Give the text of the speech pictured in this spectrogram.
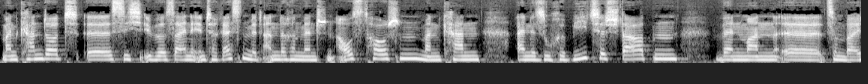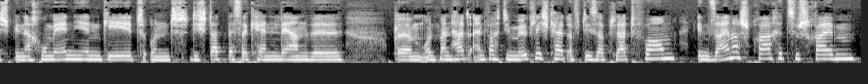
man kann dort äh, sich über seine Interessen mit anderen Menschen austauschen. Man kann eine Suche Biete starten, wenn man äh, zum Beispiel nach Rumänien geht und die Stadt besser kennenlernen will. Ähm, und man hat einfach die Möglichkeit, auf dieser Plattform in seiner Sprache zu schreiben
